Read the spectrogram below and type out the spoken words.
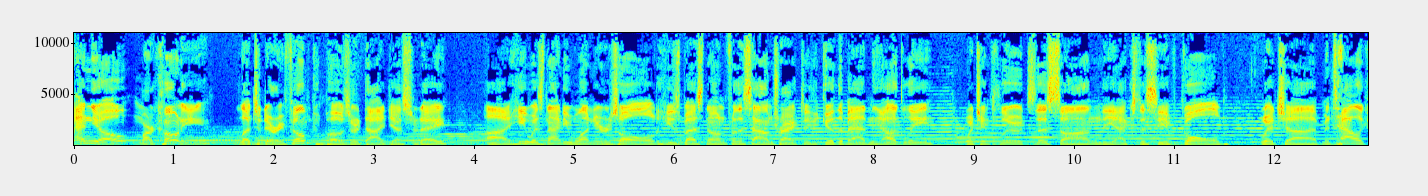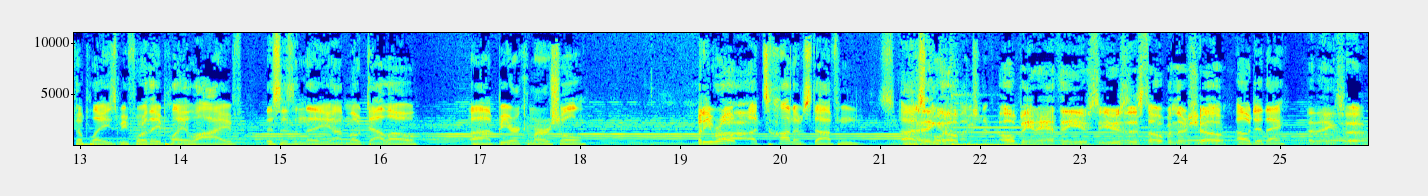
Ennio Morricone, legendary film composer, died yesterday. Uh, he was 91 years old. He's best known for the soundtrack to The Good, the Bad, and the Ugly, which includes this song, The Ecstasy of Gold, which uh, Metallica plays before they play live. This is in the uh, Modelo uh, beer commercial. But he wrote a ton of stuff and uh, I think scored a bunch of Opie. Opie and Anthony used to use this to open their show. Oh, did they? I think so.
